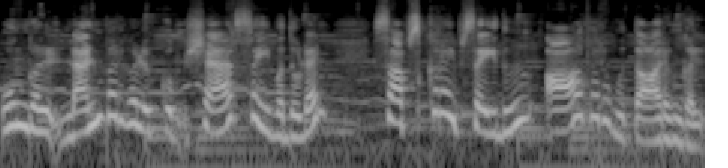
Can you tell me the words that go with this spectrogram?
உங்கள் நண்பர்களுக்கும் ஷேர் செய்வதுடன் சப்ஸ்கிரைப் செய்து ஆதரவு தாருங்கள்.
